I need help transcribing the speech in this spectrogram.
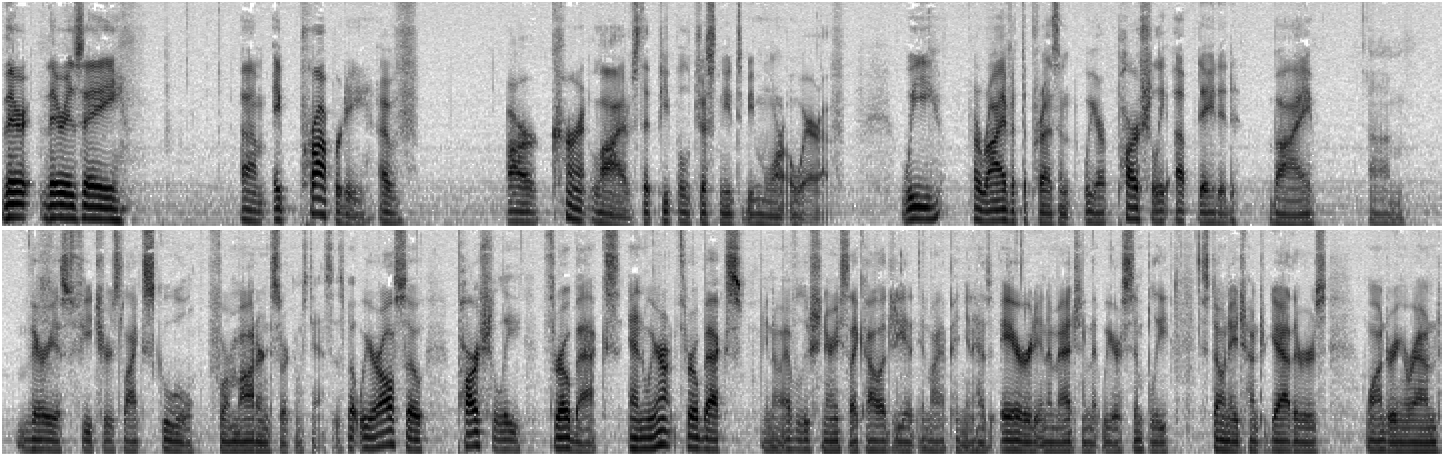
There, there is a um, a property of our current lives that people just need to be more aware of. We arrive at the present. We are partially updated by um, various features like school for modern circumstances, but we are also partially throwbacks, and we aren't throwbacks. You know, evolutionary psychology, in my opinion, has erred in imagining that we are simply Stone Age hunter gatherers wandering around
